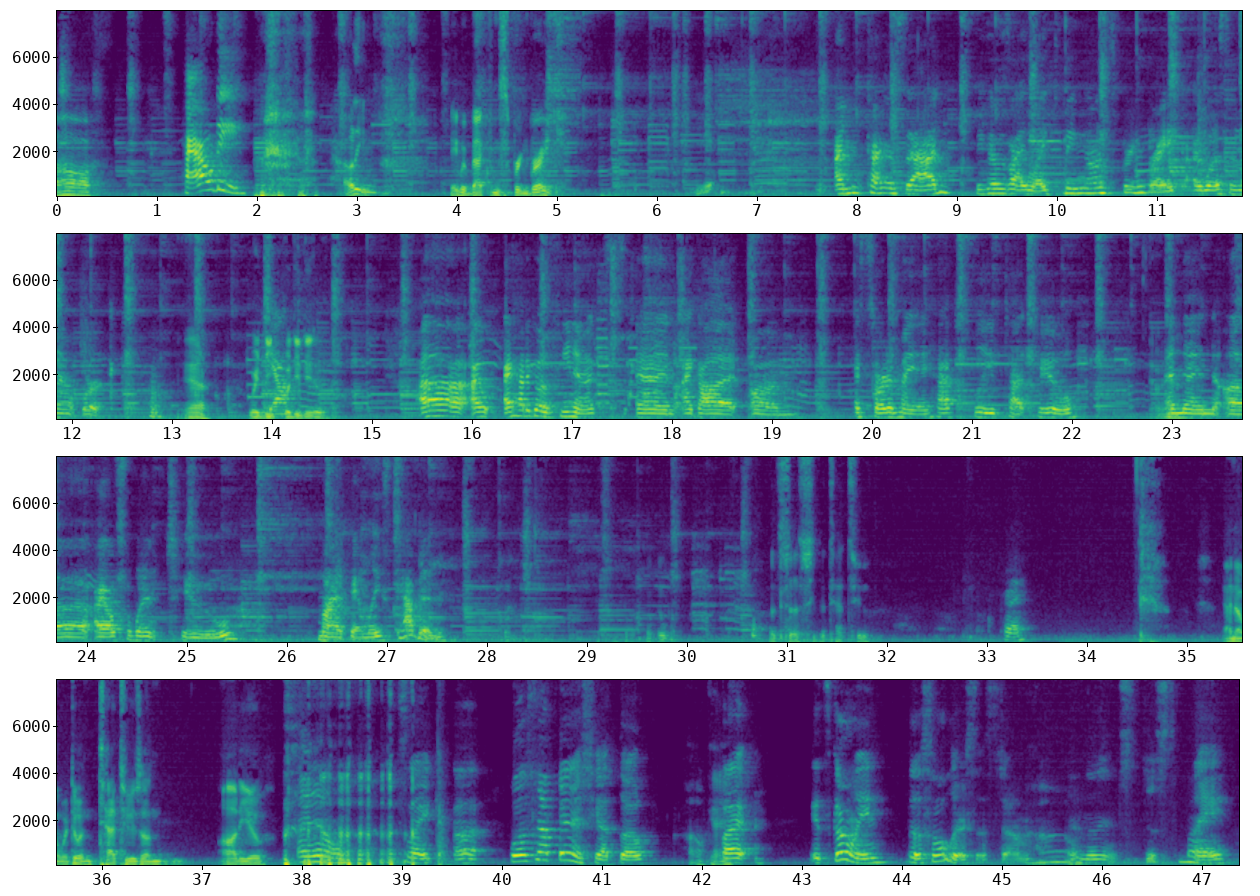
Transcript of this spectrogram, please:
Oh, Howdy. howdy. Hey, we're back from spring break. I'm kind of sad because I liked being on spring break. I wasn't at work. Yeah. What did you, Yeah. what did you do? Uh, I, I had to go to Phoenix and I got, um, I started my half sleeve tattoo. Oh, And then uh, I also went to my family's cabin. Let's uh, see the tattoo. Okay. I know we're doing tattoos on audio. I know. it's like, uh, well, it's not finished yet though, okay. but it's going the solar system, Oh. and then it's just my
